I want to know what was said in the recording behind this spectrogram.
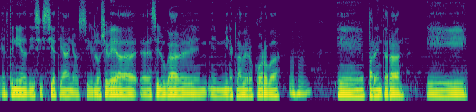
Él tenía 17 años y lo llevé a, ese lugar en, en Mina Clavero, Córdoba, eh, para enterrar. Y,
